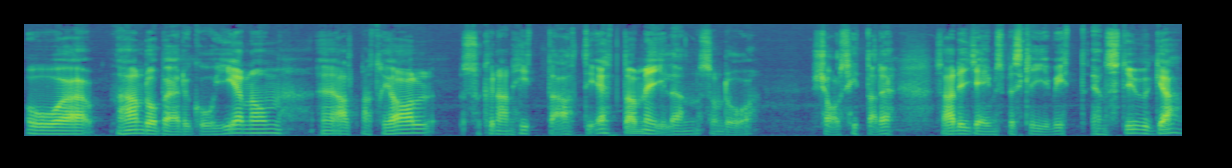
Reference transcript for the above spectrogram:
Och eh, när han då började gå igenom Eh, allt material så kunde han hitta att i ett av mejlen som då Charles hittade så hade James beskrivit en stuga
